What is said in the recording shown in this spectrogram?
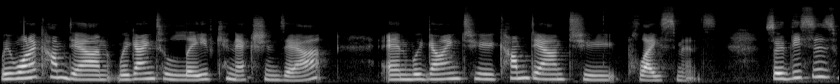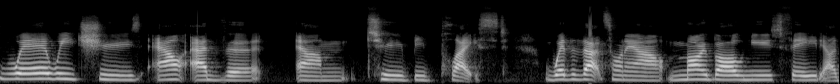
We want to come down, we're going to leave connections out and we're going to come down to placements. So this is where we choose our advert um, to be placed, whether that's on our mobile news feed, our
